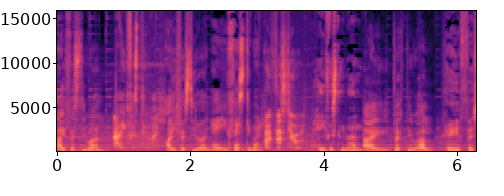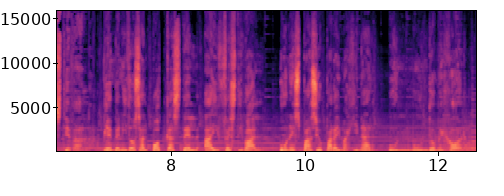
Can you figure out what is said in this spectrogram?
Hay festival. Hay festival. Hay festival. Hey Festival. Hay festival. Hey Festival. Hay festival. Hey Festival. Bienvenidos al podcast del AI Festival, un espacio para imaginar un mundo mejor.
